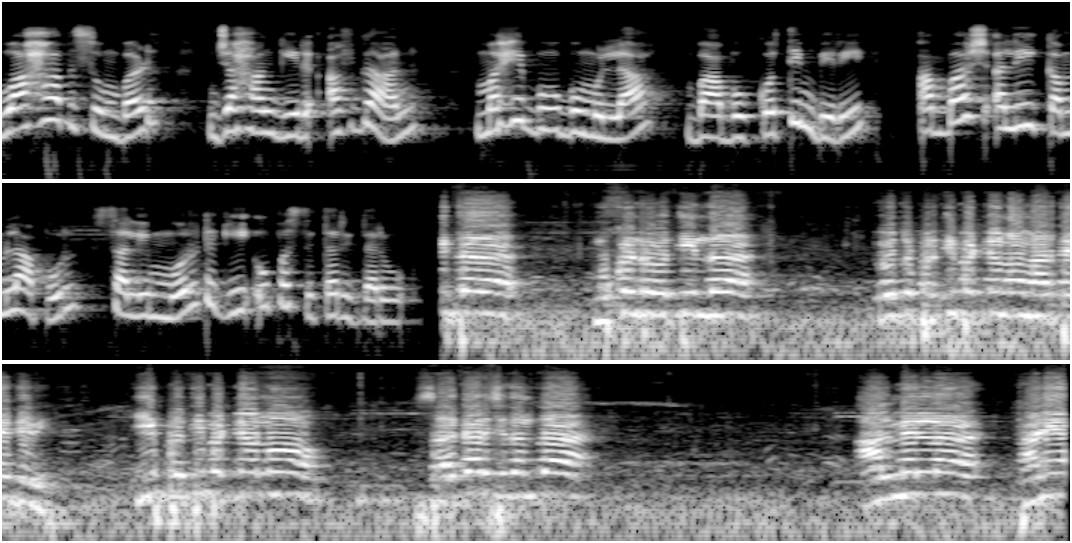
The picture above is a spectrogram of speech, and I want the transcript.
ವಹಾಬ್ ಸುಂಬಡ್, ಜಹಾಂಗೀರ್ ಅಫ್ಘಾನ್, ಮೆಹಬೂಬ್ ಮುಲ್ಲಾ, ಬಾಬು ಕೊತ್ತಿಂಬಿರಿ ಅಬ್ಬಾಸ್ ಅಲಿ ಕಮಲಾಪುರ್, ಸಲೀಂ ಮೊರಟಗಿ ಉಪಸ್ಥಿತರಿದ್ದರು. ಮುಖಂಡರ ವತಿಯಿಂದ ಇವತ್ತು ಪ್ರತಿಭಟನೆಯನ್ನು ನಾವು ಮಾಡ್ತಾ ಇದ್ದೀವಿ. ಈ ಪ್ರತಿಭಟನೆಯನ್ನು ಸಹಕರಿಸಿದಂತ ಆಲ್ಮೇಲ್ ಠಾಣೆಯ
